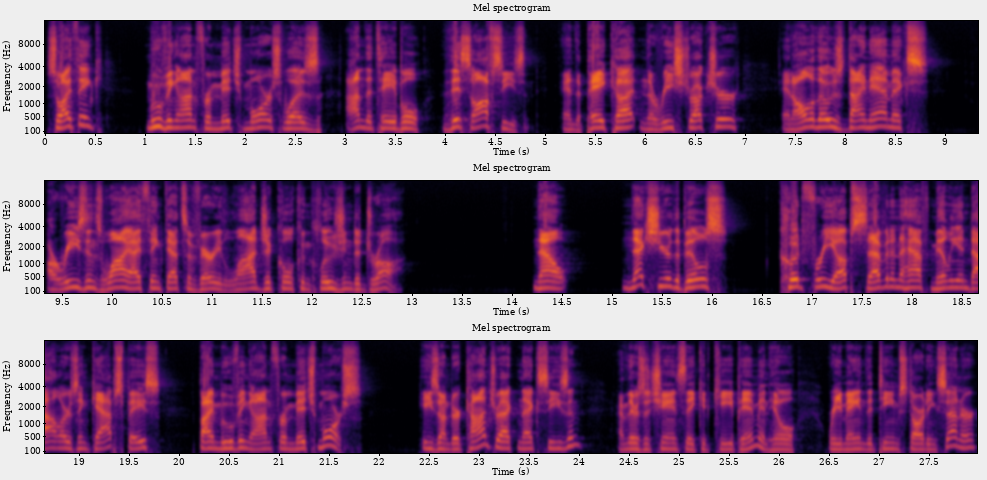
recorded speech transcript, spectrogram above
So I think moving on from Mitch Morse was on the table this offseason. And the pay cut and the restructure and all of those dynamics are reasons why I think that's a very logical conclusion to draw. Now, next year, the Bills could free up $7.5 million in cap space by moving on from Mitch Morse. He's under contract next season, and there's a chance they could keep him and he'll remain the team starting center.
